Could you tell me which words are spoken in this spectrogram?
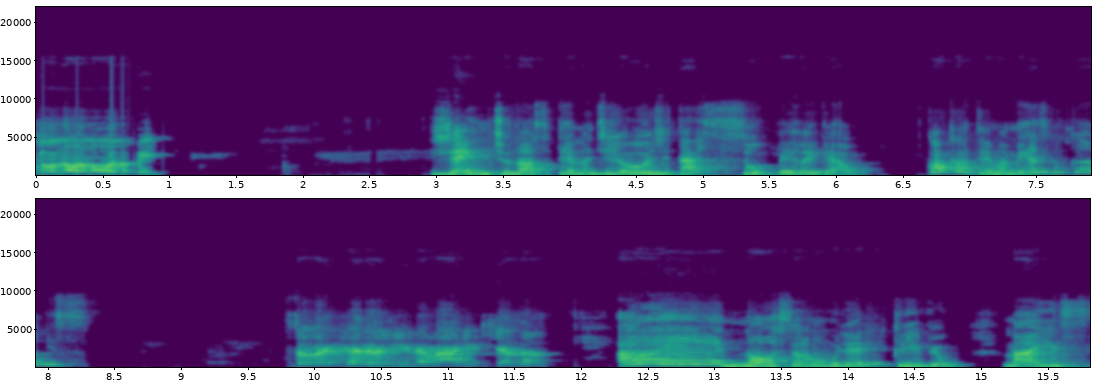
do nono ano B. Gente, o nosso tema de hoje tá super legal. Qual que é o tema mesmo, Camis? Sobre a Carolina Maria Jesus. Ah, é! Nossa, ela é uma mulher incrível. Mas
